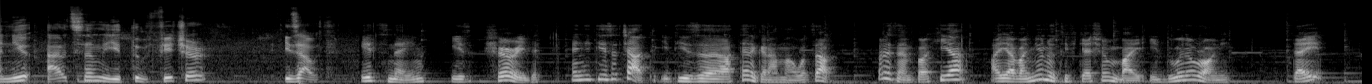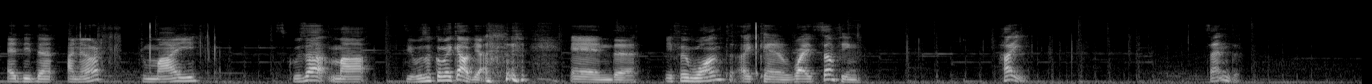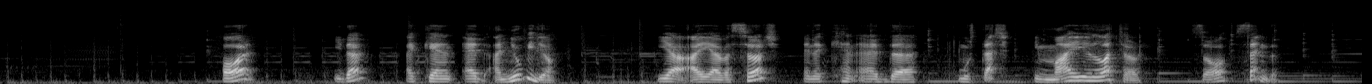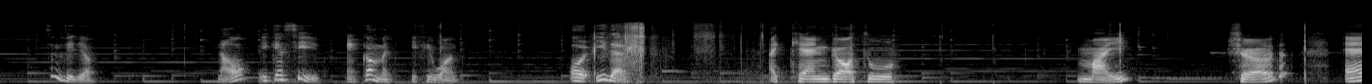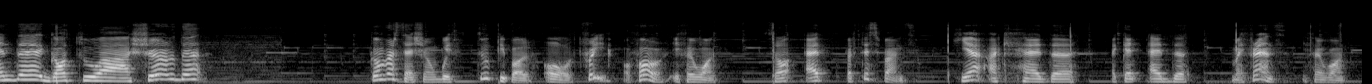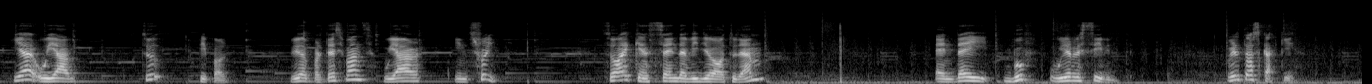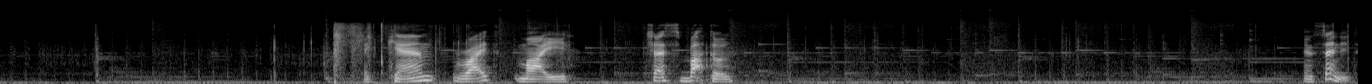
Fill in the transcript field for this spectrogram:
A new awesome YouTube feature is out. Its name is Shared and it is a chat, it is a Telegram, a WhatsApp. For example, here I have a new notification by Il Due Neuroni. They added an earth to my... Scusa, ma ti uso come cavia. and uh, if I want, I can write something. Hi. Send. Or either I can add a new video. Here I have a search and I can add uh, mustache in my letter. So send. Send video. Now you can see it and comment if you want. Or either I can go to my shirt and uh, go to a shared conversation with two people or three or four if I want. So add participants. Here I can, uh, I can add uh, my friends if I want. Here we have two people. Viewer participants, we are in three. So I can send a video to them and they both will receive it. Virtual Scacchi. I can write my chess battle. And send it.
